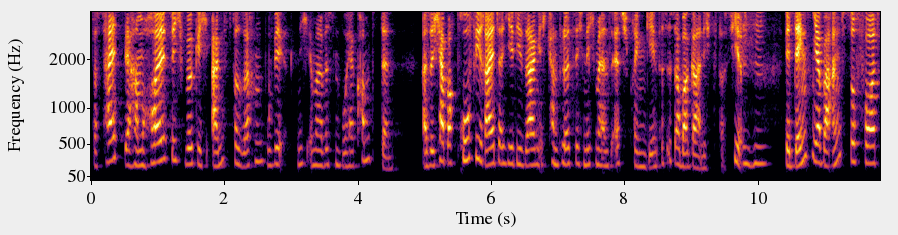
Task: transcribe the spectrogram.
Das heißt, wir haben häufig wirklich Angst vor Sachen, wo wir nicht immer wissen, woher kommt's denn? Also ich habe auch Profireiter hier, die sagen, ich kann plötzlich nicht mehr ins S-Springen gehen. Es ist aber gar nichts passiert. Mhm. Wir denken ja bei Angst sofort,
